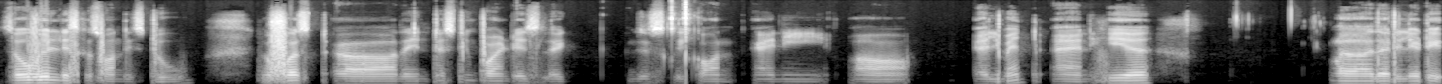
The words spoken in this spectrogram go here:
So we'll discuss on these two. So first uh, the interesting point is like just click on any uh, element and here uh, the relative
